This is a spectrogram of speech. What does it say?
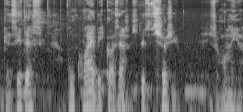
You can see this. I'm quiet because this church is on here.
